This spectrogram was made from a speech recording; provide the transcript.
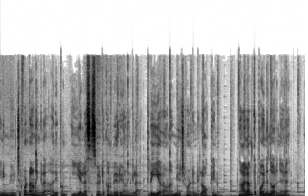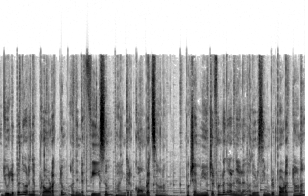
ഇനി മ്യൂച്വൽ ഫണ്ട് ആണെങ്കിൽ അതിപ്പം ഇ എൽ എസ് എസ് ആയിട്ട് കമ്പയർ ചെയ്യുകയാണെങ്കിൽ ത്രീ ഇയർ ആണ് മ്യൂച്വൽ ഫണ്ടിന്റെ ലോക്കിൻ നാലാമത്തെ പോയിന്റ് എന്ന് പറഞ്ഞാൽ യുലിപ്പ് എന്ന് പറഞ്ഞ പ്രോഡക്റ്റും അതിന്റെ ഫീസും ഭയങ്കര കോംപ്ലക്സ് ആണ്. പക്ഷേ മ്യൂച്വൽ ഫണ്ട് എന്ന് പറഞ്ഞാൽ അതൊരു സിമ്പിൾ പ്രോഡക്റ്റ് ആണ്.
